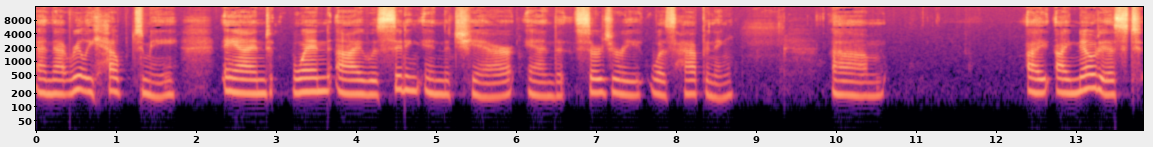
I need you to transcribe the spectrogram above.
and that really helped me. And when I was sitting in the chair and the surgery was happening, um, I I noticed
